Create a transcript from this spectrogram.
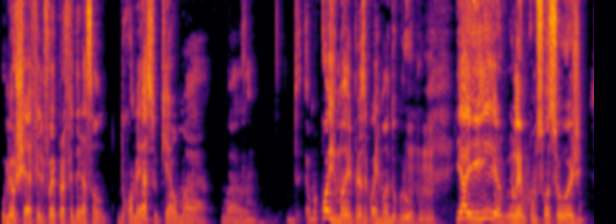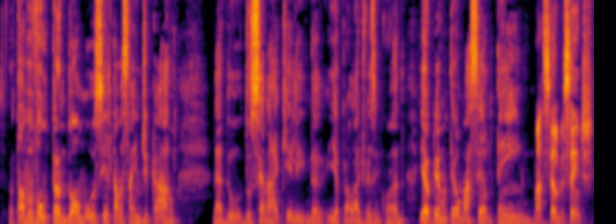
O meu chefe ele foi para a Federação do Comércio, que é uma, uma é uma co-irmã, empresa co-irmã do grupo. Uhum. E aí eu, eu, lembro como se fosse hoje. Eu tava voltando do almoço e ele tava saindo de carro, né, do, do Senac, ele ainda ia para lá de vez em quando. E aí eu perguntei ao Marcelo, tem Marcelo Vicente?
